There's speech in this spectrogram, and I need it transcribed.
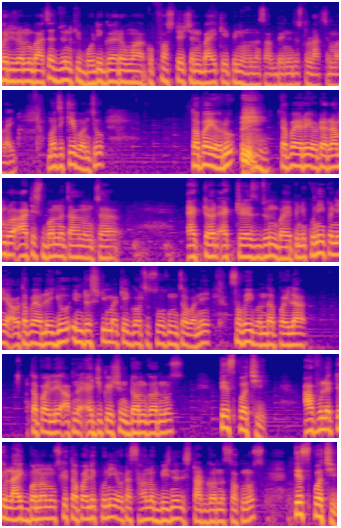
गरिरहनु भएको छ जुन कि भोलि गएर उहाँहरूको फ्रस्ट्रेसन बाहेक केही पनि हुन सक्दैन जस्तो लाग्छ मलाई। म चाहिँ के भन्छु तपाईँहरू तपाईँहरू एउटा राम्रो आर्टिस्ट बन्न चाहनुहुन्छ। एक्टर एक्ट्रेस जुन भए पनि कुनै पनि अब तपाईँहरूले यो इन्डस्ट्रीमा केही गर्छु सोच्नुहुन्छ भने सबैभन्दा पहिला तपाईँले आफ्नो एजुकेसन डन गर्नुहोस्। त्यसपछि आफूलाई त्यो लाइक बनाउनुहोस् कि तपाईँले कुनै एउटा सानो बिजनेस स्टार्ट गर्न सक्नुहोस्। त्यसपछि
